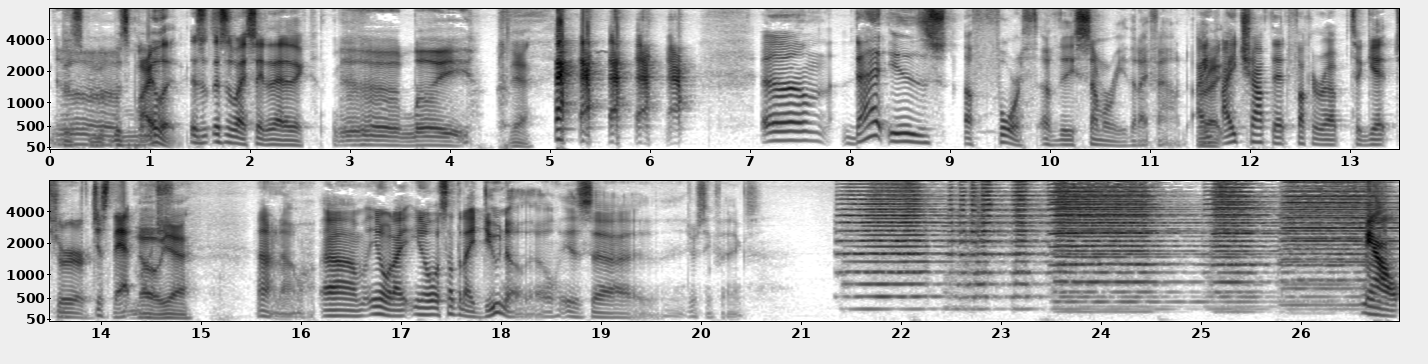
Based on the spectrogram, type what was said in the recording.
this this pilot. This, is, this is what I say to that. I think, oh boy. Yeah. Um, that is a fourth of the summary that I found. I, Right. I chopped that fucker up to get Sure. just that No, much. yeah. I don't know. Um, you know what I you know what something I do know though is uh interesting facts. Meow.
